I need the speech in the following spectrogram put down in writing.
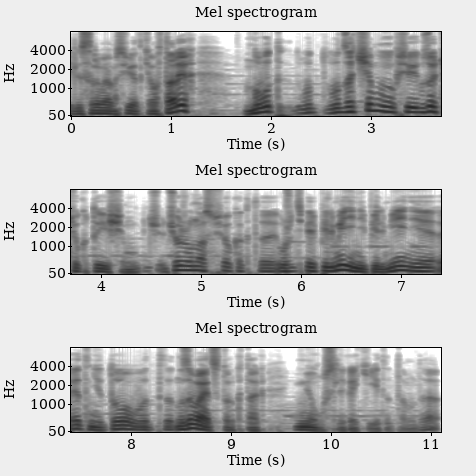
или срываем с ветки. Во-вторых, ну вот, вот, вот зачем мы всю экзотику-то ищем? Чего же у нас все как-то... Уже теперь пельмени, не пельмени, это не то. Вот называется только так. Мюсли какие-то там, да.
